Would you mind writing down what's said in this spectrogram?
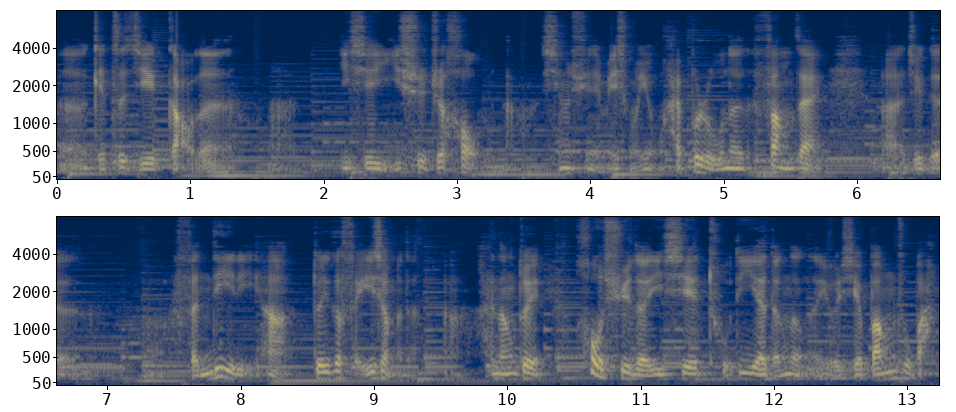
呃，给自己搞的。一些仪式之后啊，兴许也没什么用，还不如呢放在啊这个坟地里哈，堆个肥什么的啊，还能对后续的一些土地啊等等的有一些帮助吧。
